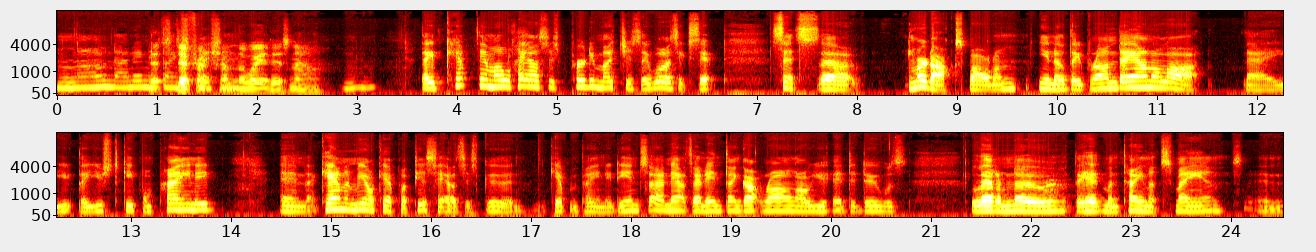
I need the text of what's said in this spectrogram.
No, not anything. that's different special. from the way it is now? They've kept them old houses pretty much as they was, except since uh, Murdock's bought them. You know, they've run down a lot. They they used to keep them painted, and Cannon Mill kept up his houses good. Kept them painted inside and outside. Anything got wrong, all you had to do was let them know. They had maintenance man and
